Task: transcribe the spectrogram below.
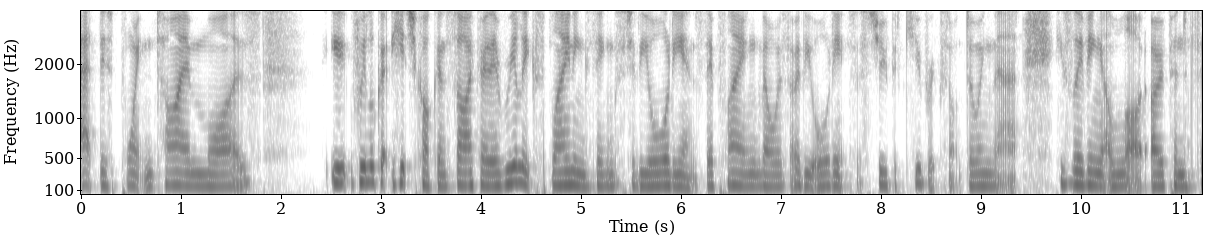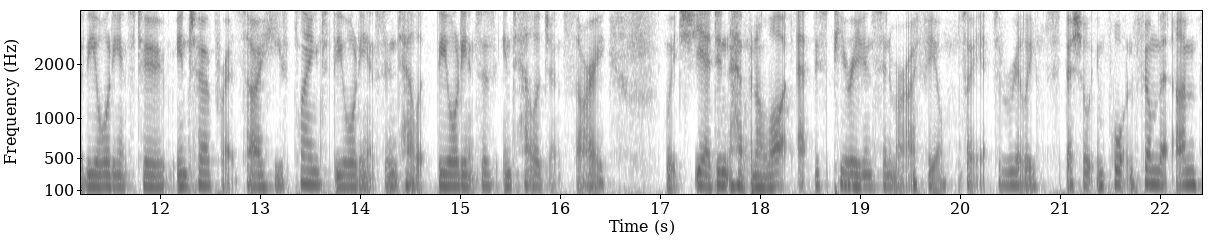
at this point in time was if we look at Hitchcock and Psycho, they're really explaining things to the audience. They're playing though oh, as though the audience is stupid. Kubrick's not doing that. He's leaving a lot open for the audience to interpret. So he's playing to the audience, the audience's intelligence. Sorry, which yeah didn't happen a lot at this period in cinema. I feel so. Yeah, it's a really special, important film that I'm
